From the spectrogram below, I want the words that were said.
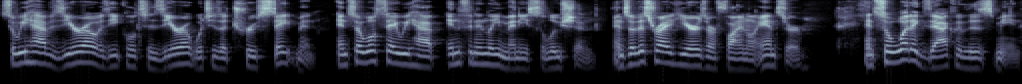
So we have 0 is equal to 0, which is a true statement. And so we'll say we have infinitely many solution. And so this right here is our final answer. And so what exactly does this mean?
